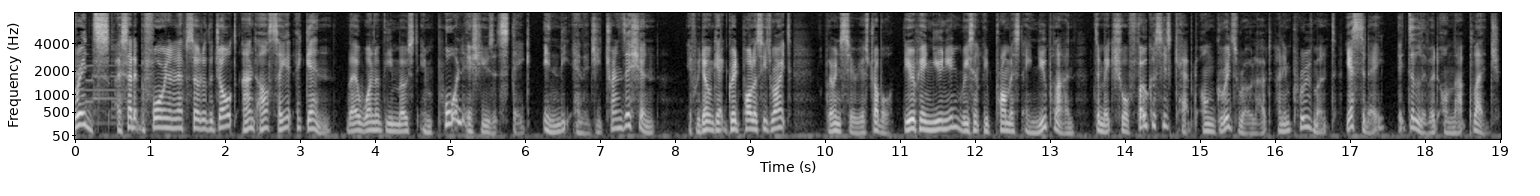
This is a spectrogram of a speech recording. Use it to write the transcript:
Grids. I said it before in an episode of The Jolt, and I'll say it again. They're one of the most important issues at stake in the energy transition. If we don't get grid policies right, we're in serious trouble. The European Union recently promised a new plan to make sure focus is kept on grids rollout and improvement. Yesterday, it delivered on that pledge.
